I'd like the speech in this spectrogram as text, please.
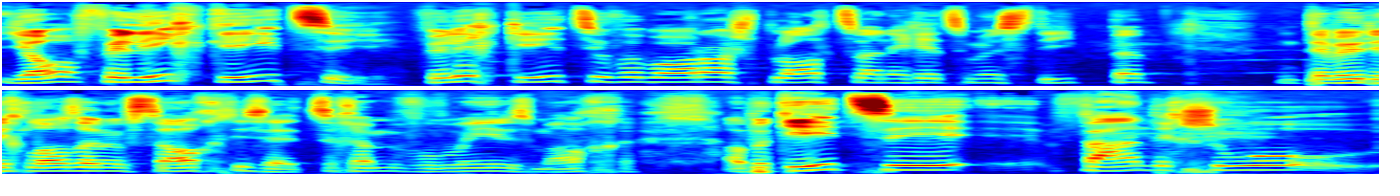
ja, vielleicht geht sie. Vielleicht geht sie auf den Barrageplatz, wenn ich jetzt tippen müsste. Und dann würde ich Lausanne aufs 8 setzen. Können wir von mir aus machen. Aber geht sie, fände ich schon,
